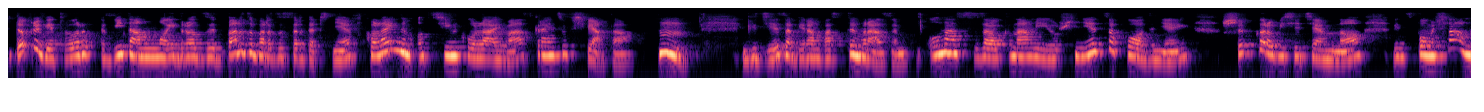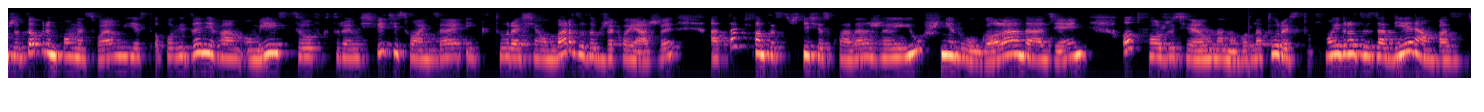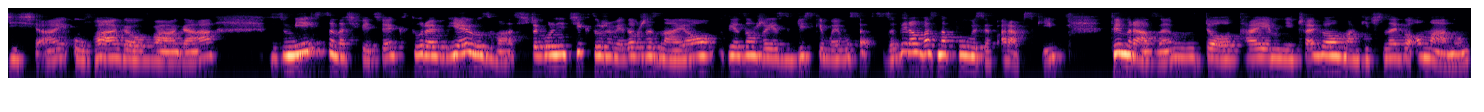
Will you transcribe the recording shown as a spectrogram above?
Dobry wieczór, witam moi drodzy bardzo, bardzo serdecznie w kolejnym odcinku live'a z krańców świata. Hmm, gdzie zabieram Was tym razem? U nas za oknami już nieco chłodniej, szybko robi się ciemno, więc pomyślałam, że dobrym pomysłem jest opowiedzenie Wam o miejscu, w którym świeci słońce i które się bardzo dobrze kojarzy, a tak fantastycznie się składa, że już niedługo, lada dzień, otworzy się na nowo dla turystów. Moi drodzy, zabieram Was dzisiaj, uwaga, uwaga, w miejsce na świecie, które wielu z Was, szczególnie ci, którzy mnie dobrze znają, wiedzą, że jest bliskie mojemu sercu. Zabieram Was na Półwysep Arabski, tym razem do tajemniczego, magicznego Omanu.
